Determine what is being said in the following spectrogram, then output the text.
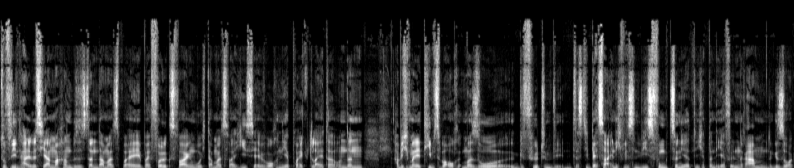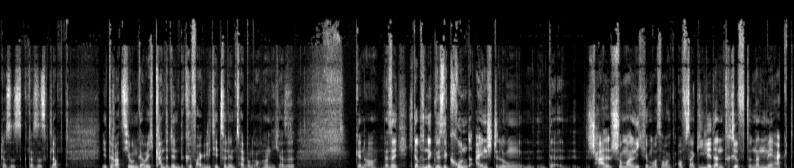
durfte ich ein halbes Jahr machen, bis es dann damals bei, bei Volkswagen, wo ich damals war, hieß, ja, wir brauchen hier Projektleiter. Und dann habe ich meine Teams aber auch immer so geführt, dass die besser eigentlich wissen, wie es funktioniert. Ich habe dann eher für den Rahmen gesorgt, dass es, dass es klappt. Iteration, aber ich kannte den Begriff Agilität zu dem Zeitpunkt auch noch nicht. Also Genau. Das, ich glaube, so eine gewisse Grundeinstellung schadet schon mal nicht, wenn man es auf, aufs Agile dann trifft und dann merkt,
